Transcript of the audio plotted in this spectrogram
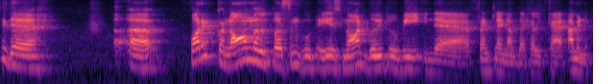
See, the uh, for a normal person who is not going to be in the front line of the healthcare, I mean,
